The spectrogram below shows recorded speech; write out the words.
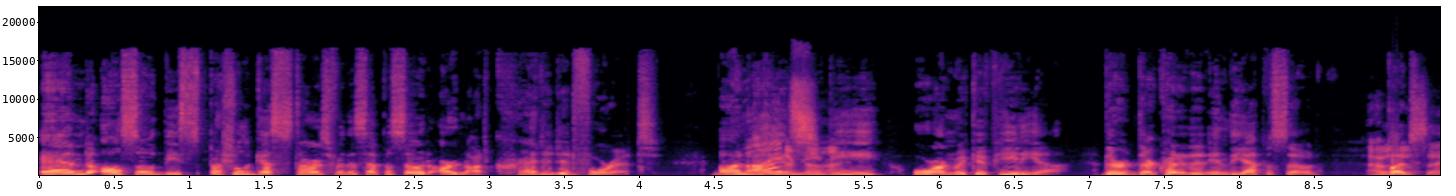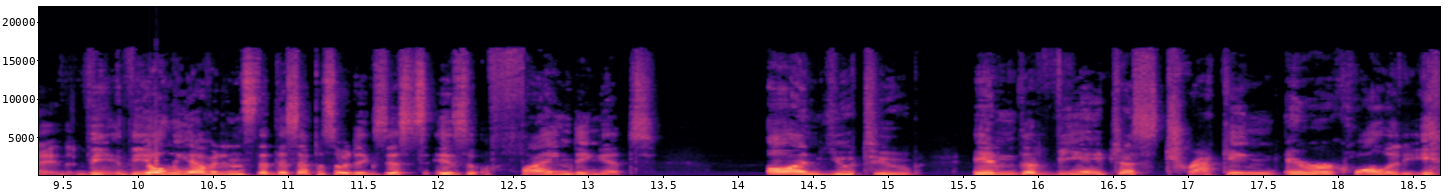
and also the special guest stars for this episode are not credited for it on What? imdb or on wikipedia. They're they're credited in the episode. I was but going to say, that- the the only evidence that this episode exists is finding it on YouTube in the VHS tracking error quality.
